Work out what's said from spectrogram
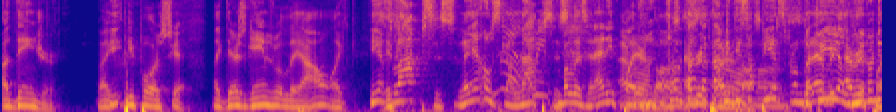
a danger. Like He- people are scared. Like there's games with Leao, like He has if- lapses. Leao's got Yeah, I mean, but listen, any player Everyone does. from does. time Every to time, he disappears from the But every- field. every you don't even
